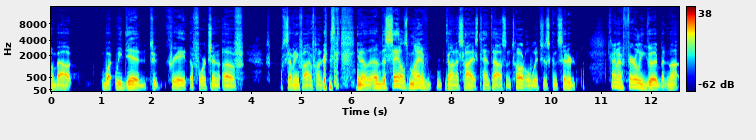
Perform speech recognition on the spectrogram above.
about what we did to create a fortune of 7500 you know the, the sales might have gone as high as 10000 total which is considered kind of fairly good but not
